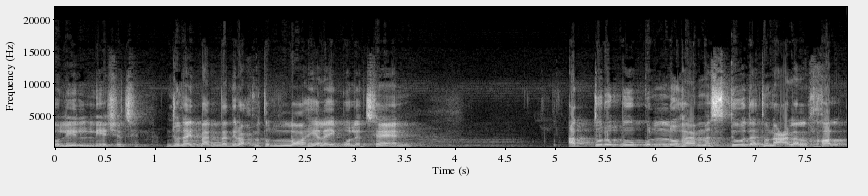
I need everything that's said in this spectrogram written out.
দলিল নিয়ে এসেছেন। জুনাইদ বাগদাদি রহমতুল্লাহ আলাই বলেছেন আত্মরুকু কুল্লুহা মস্তুদাতুন আলাল খলক।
